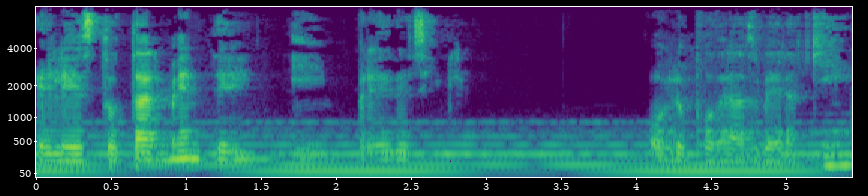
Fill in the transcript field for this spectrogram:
Él es totalmente impredecible. Hoy lo podrás ver aquí,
